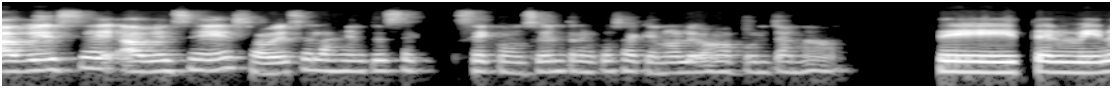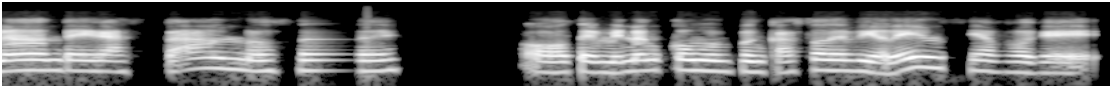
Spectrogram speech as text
a veces, a veces eso, a veces la gente se, se concentra en cosas que no le van a aportar nada. Sí, terminan desgastándose o terminan como en caso de violencia, porque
